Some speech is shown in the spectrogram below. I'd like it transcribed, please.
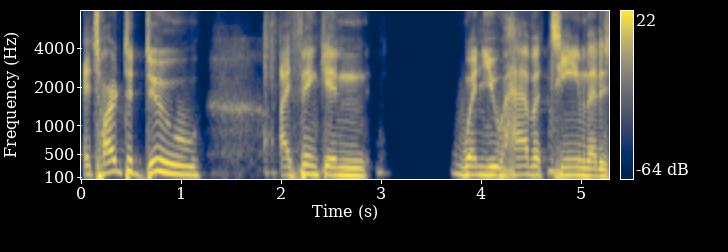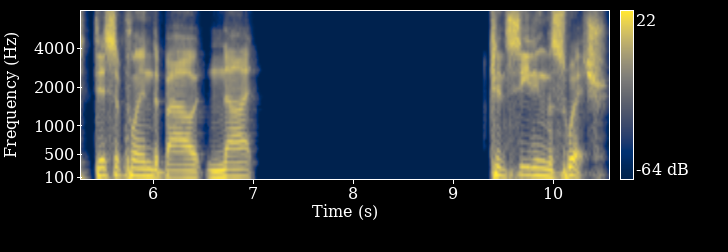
it's hard to do, I think, in when you have a team that is disciplined about not conceding the switch.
